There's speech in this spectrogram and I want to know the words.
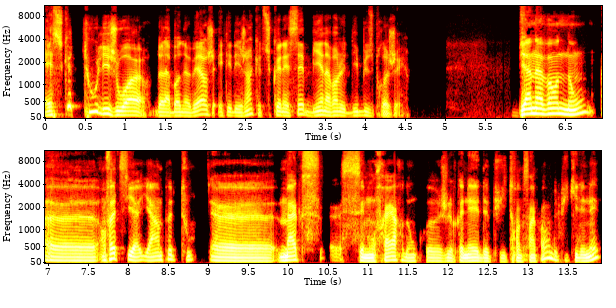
Est-ce que tous les joueurs de la Bonne Auberge étaient des gens que tu connaissais bien avant le début du projet? Bien avant, non. Euh, en fait, il y a, un peu de tout. Euh, Max, c'est mon frère, donc euh, je le connais depuis 35 ans, depuis qu'il est né.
